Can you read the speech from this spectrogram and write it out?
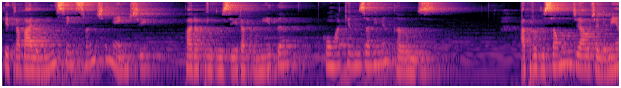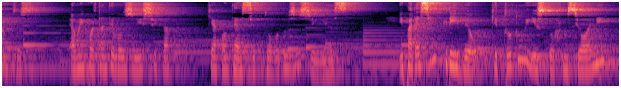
que trabalham incessantemente para produzir a comida com a que nos alimentamos. A produção mundial de alimentos é uma importante logística que acontece todos os dias. E parece incrível que tudo isto funcione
